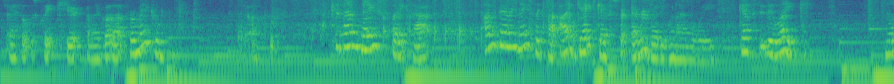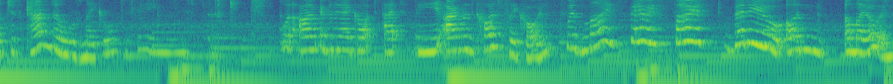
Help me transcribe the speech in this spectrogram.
which I thought was quite cute, and I got that for Michael. So, because I'm nice like that. I'm very nice like that. I get gifts for everybody when I'm away. Gifts that they like. Not just candles, Michael, just saying what I everything I got at the Ireland Cosplay Con was my very first video on on my own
